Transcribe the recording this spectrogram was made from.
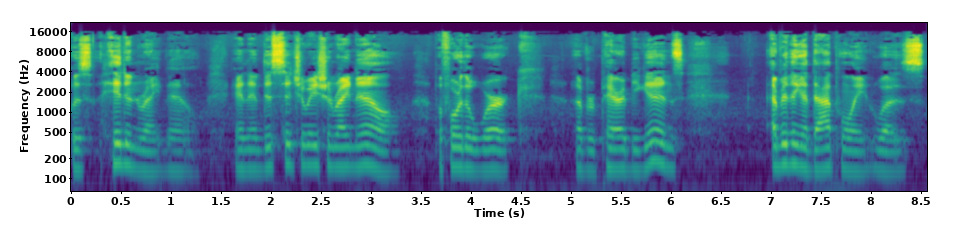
was hidden right now. And in this situation right now, before the work of repair begins, everything at that point was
